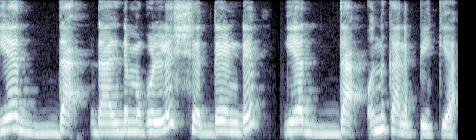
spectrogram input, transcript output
യദ്ദ ദാലിന്റെ മുകളിൽ ശ്രദ്ധയുണ്ട്. യദ്ദ ഒന്ന് കനപ്പിക്കുക.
